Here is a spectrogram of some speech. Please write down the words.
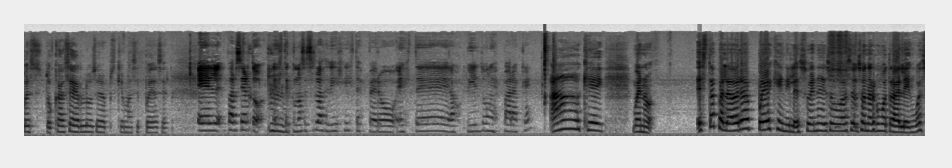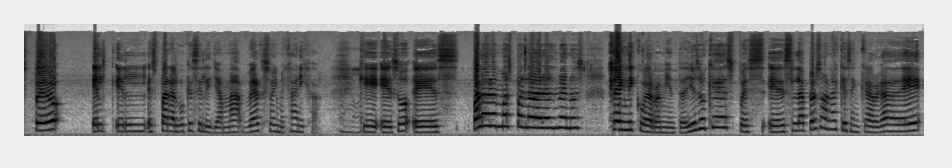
pues toca hacerlo, o sea, pues qué más se puede hacer. El, por cierto, este, no sé si lo dijiste, pero este Ausbildung es para qué? Ah, ok. Bueno, esta palabra puede que ni le suene, eso va a sonar como lenguas, pero el, el- es para algo que se le llama Werkzeugmechaniker, Ujú. que eso es palabras más, palabras menos, técnico de herramientas. ¿Y eso qué es? Pues es la persona que se encarga de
